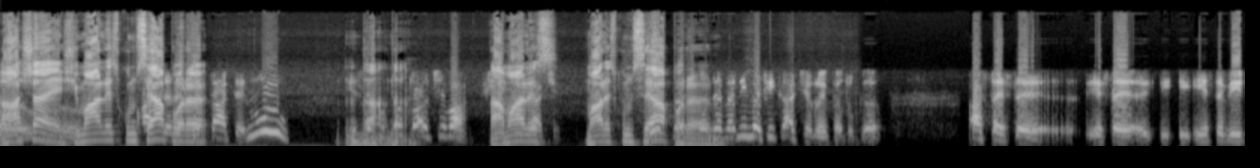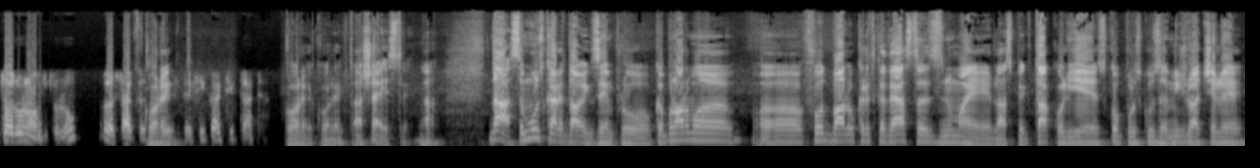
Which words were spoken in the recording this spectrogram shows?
Așa e, și mai ales cum se apără... Repetate. Nu, este da, cu da. totul altceva. Da, mai ales, mai ales cum se Eu apără. Să devenim eficace noi, pentru că asta este, este, este viitorul nostru, nu? Ăsta corect. este eficacitatea. Corect, corect. Așa este, da. Da, sunt mulți care dau exemplu, că până la urmă uh, fotbalul cred că de astăzi nu mai e la spectacol, e scopul, scuză, mijloacele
